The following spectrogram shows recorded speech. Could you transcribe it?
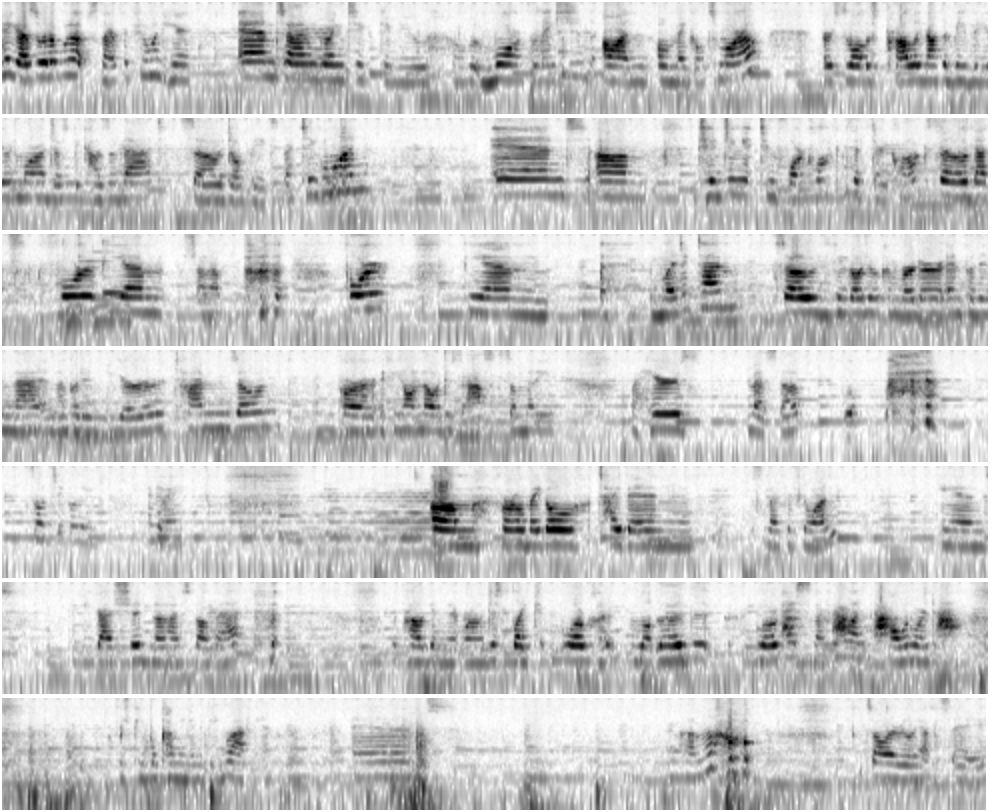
Hey guys, what up, what up? Snark51 here, and I'm going to give you a little bit more information on Omegle tomorrow. First of all, there's probably not going to be a video tomorrow just because of that, so don't be expecting one. And, um, changing it to 4 o'clock instead of 3 o'clock, so that's 4 p.m., shut up, 4 p.m. Atlantic time, so you can go to a converter and put in that and then put in your time zone. Or if you don't know, just ask somebody. My hair's messed up. So jiggly. Anyway. Um, for Omegle, type in Sniper51 and you guys should know how to spell that. You're probably getting it wrong. Just like lowercase, lowercase sniper one, all one word. There's people coming in and being loud again. And I don't know. That's all I really have to say.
